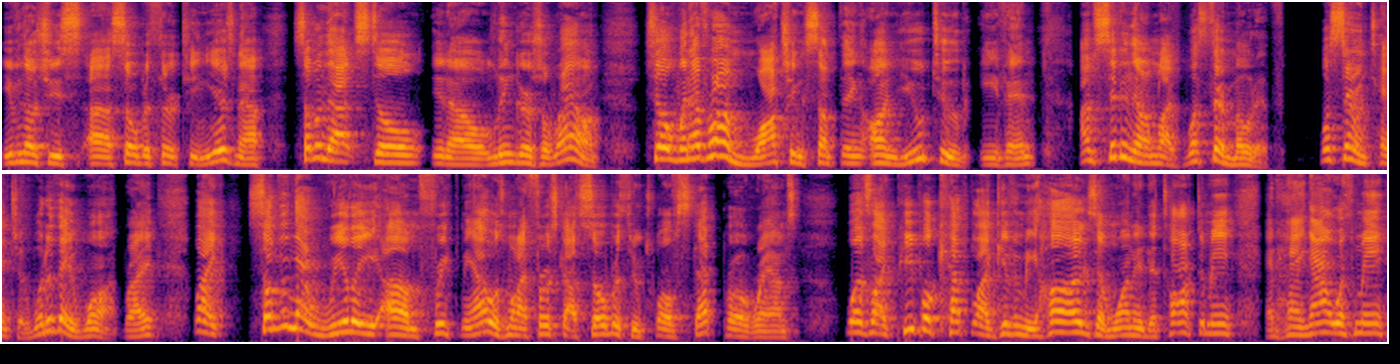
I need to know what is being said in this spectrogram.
Even though she's uh, sober 13 years now, some of that still, you know, lingers around. So whenever I'm watching something on YouTube even, I'm sitting there, I'm like, what's their motive? What's their intention? What do they want, right? Like, something that really um, freaked me out was when I first got sober through 12-step programs, was like people kept like giving me hugs and wanting to talk to me and hang out with me.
